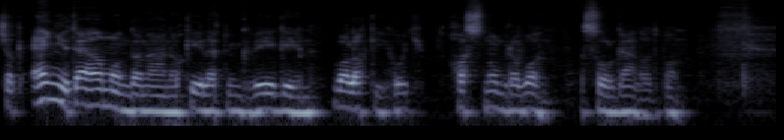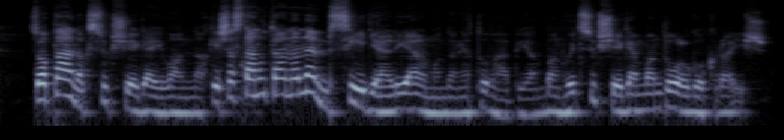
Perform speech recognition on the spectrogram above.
csak ennyit elmondanának életünk végén valaki, hogy hasznomra van a szolgálatban. Szóval Pálnak szükségei vannak, és aztán utána nem szégyelli elmondani a továbbiakban, hogy szükségem van dolgokra is.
